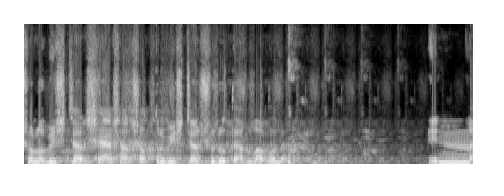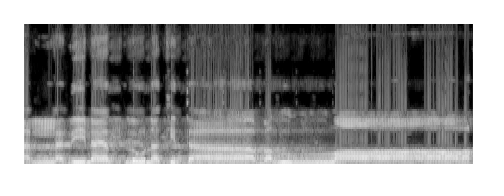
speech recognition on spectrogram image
ষোলো বিশটার শেষ আর সতেরো বিশটার শুরুতে আল্লাহ বলেন إن الذين يتلون كتاب الله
